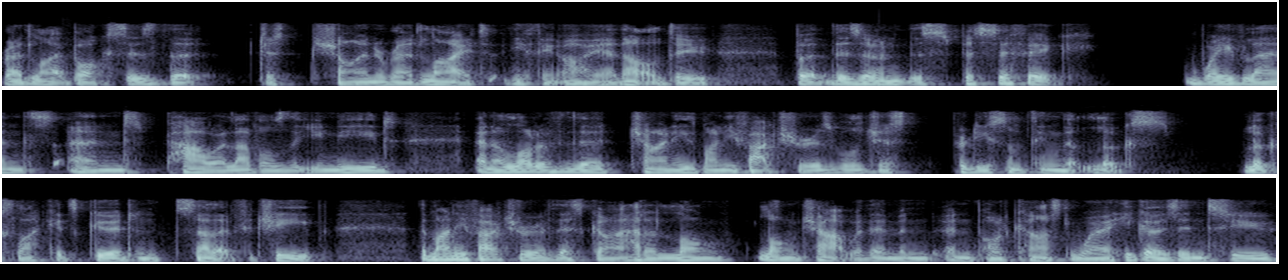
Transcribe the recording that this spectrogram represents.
red light boxes that just shine a red light, and you think, oh yeah, that'll do. But there's only the specific wavelengths and power levels that you need, and a lot of the Chinese manufacturers will just produce something that looks looks like it's good and sell it for cheap. The manufacturer of this guy I had a long, long chat with him and, and podcast where he goes into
